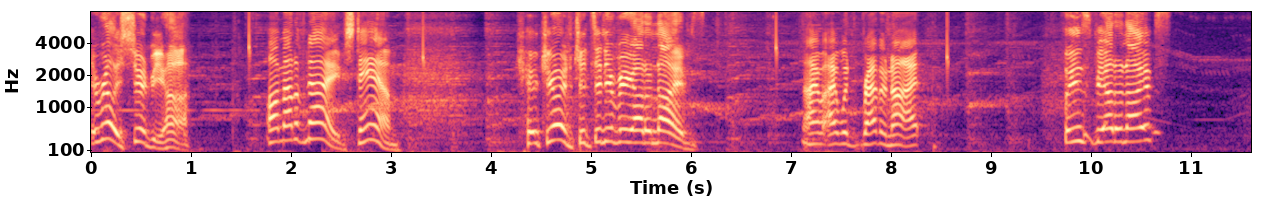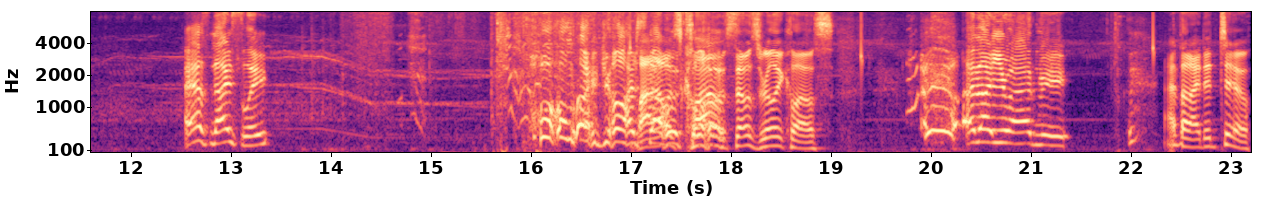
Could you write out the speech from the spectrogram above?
It really should be, huh? Oh, I'm out of knives. Damn. Good. Continue being out of knives. I, I would rather not. Please be out of knives. I asked nicely. Oh my gosh, Wow, that, was close. close. That was really close. I thought you had me. I thought I did too.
